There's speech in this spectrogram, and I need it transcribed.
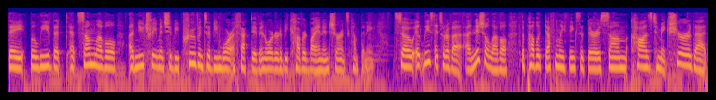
They believe that at some level, a new treatment should be proven to be more effective in order to be covered by an insurance company. So at least at sort of a, initial level, the public definitely thinks that there is some cause to make sure that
